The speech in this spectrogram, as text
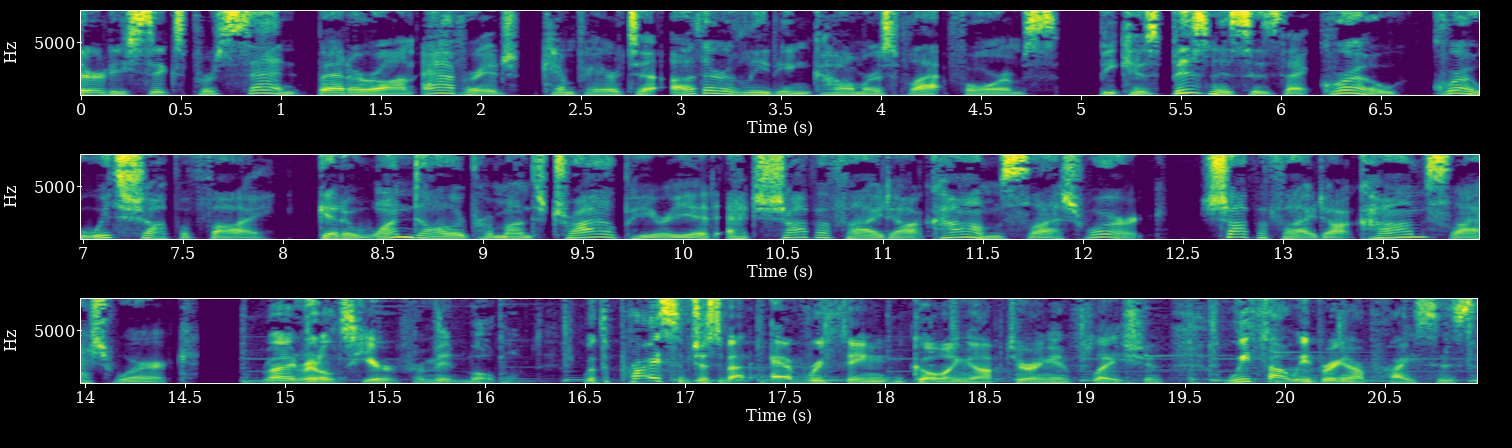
36% better on average compared to other leading commerce platforms because businesses that grow grow with Shopify. Get a $1 per month trial period at shopify.com/work. shopify.com/work. Ryan Reynolds here from Mint Mobile. With the price of just about everything going up during inflation, we thought we'd bring our prices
